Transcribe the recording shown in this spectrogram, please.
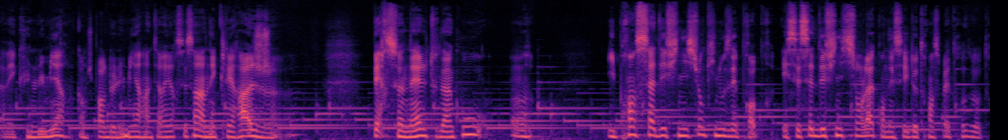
avec une lumière. Quand je parle de lumière intérieure, c'est ça, un éclairage personnel. Tout d'un coup, il prend sa définition qui nous est propre. Et c'est cette définition-là qu'on essaye de transmettre aux autres.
